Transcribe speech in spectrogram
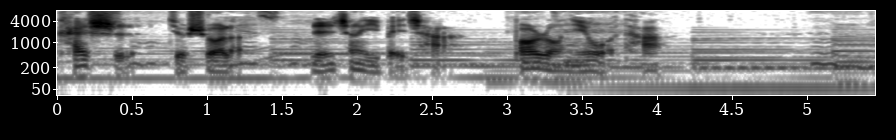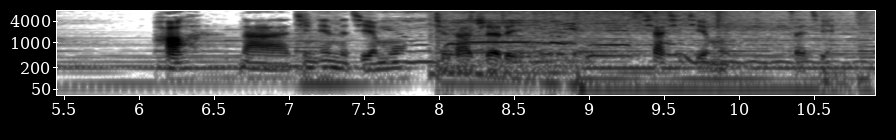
开始就说了：人生一杯茶，包容你我他。好。那今天的节目就到这里，下期节目再见。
